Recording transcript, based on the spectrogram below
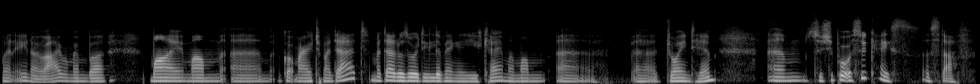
when you know i remember my mum um, got married to my dad. My dad was already living in the uk my mum uh, uh, joined him. Um, so she brought a suitcase of stuff.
